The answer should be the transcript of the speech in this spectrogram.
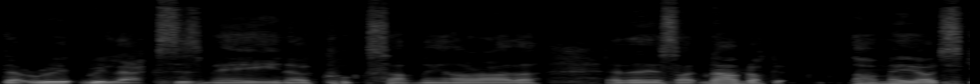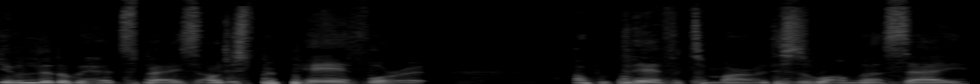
that re- relaxes me, you know, cook something or other. And then it's like, no, I'm not. Oh, maybe I'll just give a little bit of headspace. I'll just prepare for it. I'll prepare for tomorrow. This is what I'm going to say.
